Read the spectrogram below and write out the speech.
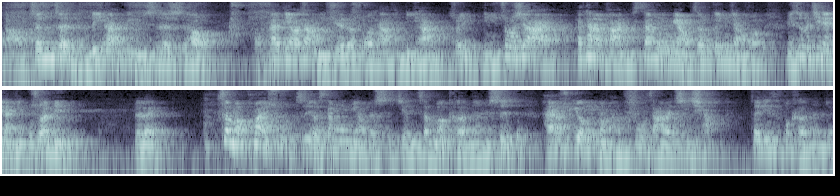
找真正很厉害的命理师的时候，他一定要让你觉得说他很厉害嘛。所以你坐下来，他看了盘三五秒之后跟你讲说，你是不是今年感情不顺利，对不对？这么快速，只有三五秒的时间，怎么可能是还要去用一种很复杂的技巧？这一定是不可能的。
